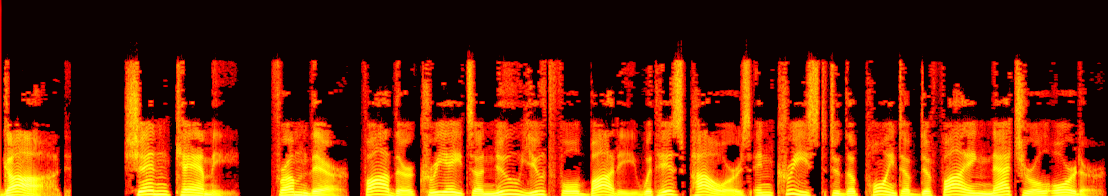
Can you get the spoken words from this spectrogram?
God, Shen Kami. From there, Father creates a new youthful body with his powers increased to the point of defying natural order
